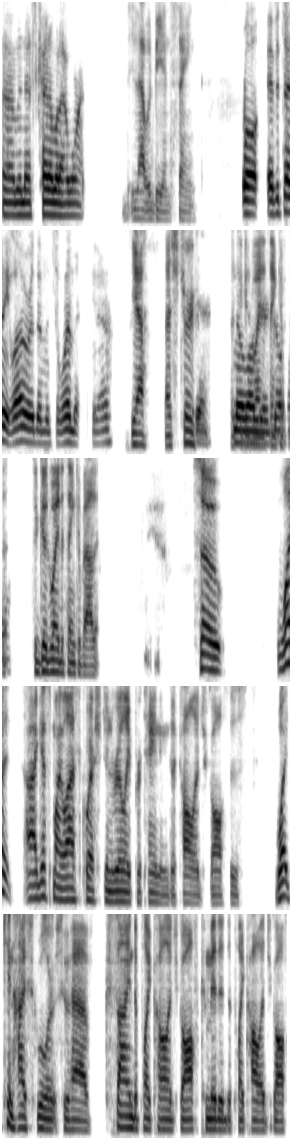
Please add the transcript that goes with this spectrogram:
um, and that's kind of what I want that would be insane. Well, if it's any lower, then it's a limit, you know? Yeah, that's true. Yeah. That's no a good way to think it. It's a good way to think about it. Yeah. So what I guess my last question really pertaining to college golf is what can high schoolers who have signed to play college golf, committed to play college golf,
